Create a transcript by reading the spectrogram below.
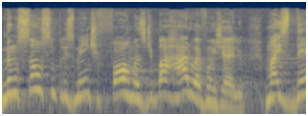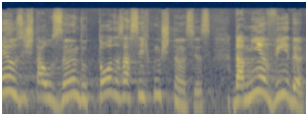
não são simplesmente formas de barrar o Evangelho, mas Deus está usando todas as circunstâncias da minha vida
